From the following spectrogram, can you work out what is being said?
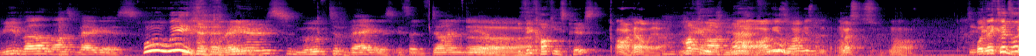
Viva Las Vegas. Woo wee! Raiders move to Vegas. It's a done deal. Uh, you think hockey's pissed? oh hell yeah! Hockey is hockey- mad. August, August, that's no. Do Well, they could like-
